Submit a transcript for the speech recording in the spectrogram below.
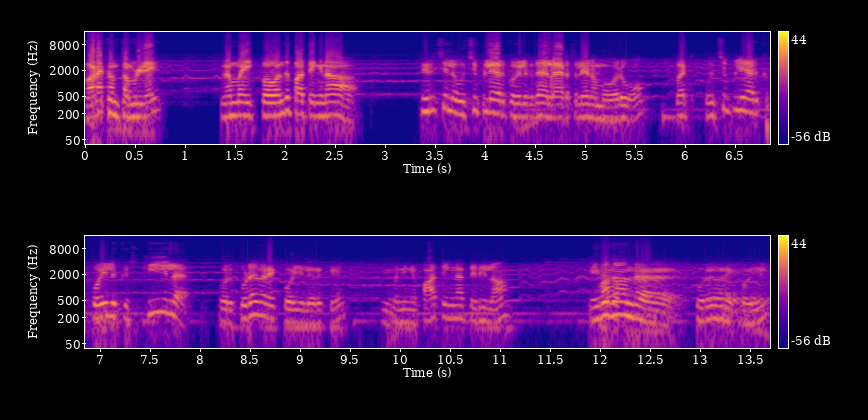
வணக்கம் தமிழே. நம்ம இப்போ வந்து பாத்தீங்கன்னா திருச்சியில் உச்சி பிள்ளையார் கோயிலுக்கு தான் எல்லா இடத்துலயும் நம்ம வருவோம். பட் உச்சி பிள்ளையாருக்கு கோயிலுக்கு கீழே ஒரு குடைவரை கோயில் இருக்கு. இப்போ நீங்க பாத்தீங்கன்னா தெரியலாம். இதுதான் அந்த குடைவரை கோயில்.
